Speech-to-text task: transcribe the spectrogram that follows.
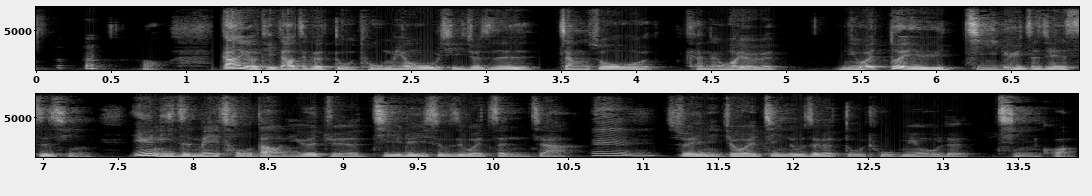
子。好，刚刚有提到这个赌徒谬误，其实就是讲说我可能会有一个，你会对于几率这件事情，因为你一直没抽到，你会觉得几率是不是会增加，嗯所以你就会进入这个赌徒谬误的情况。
